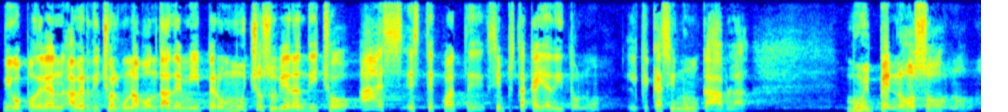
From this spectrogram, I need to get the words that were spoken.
digo, podrían haber dicho alguna bondad de mí, pero muchos hubieran dicho, ah, este cuate siempre está calladito, ¿no? El que casi nunca habla, muy penoso, ¿no?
